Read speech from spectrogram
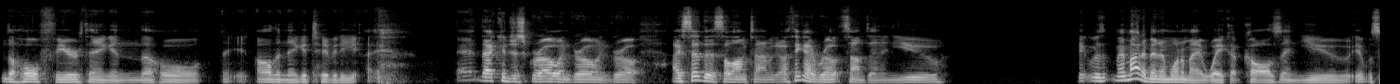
the whole fear thing and the whole all the negativity. I, that could just grow and grow and grow. I said this a long time ago. I think I wrote something and you it was it might have been in one of my wake up calls and you it was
